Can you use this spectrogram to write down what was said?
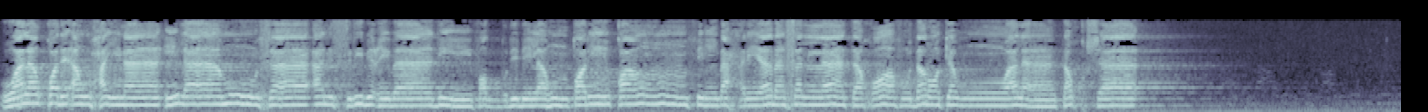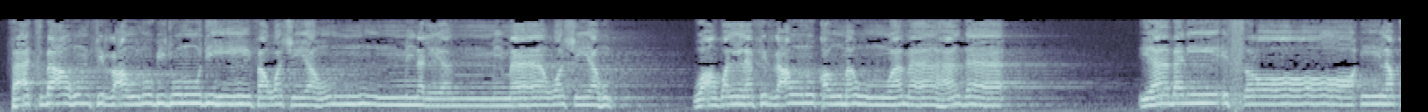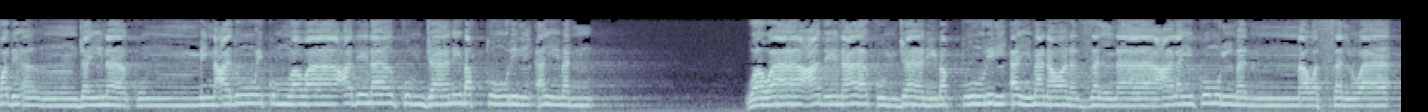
ولقد أوحينا إلى موسى أن اسر بعبادي فاضرب لهم طريقا في البحر يبسا لا تخاف دركا ولا تخشى. فأتبعهم فرعون بجنوده فغشيهم من اليم ما غشيهم وأضل فرعون قومه وما هدى. يا بني إسرائيل قد أنجيناكم من عدوكم وواعدناكم جانب الطور الأيمن. وواعدناكم جانب الطور الأيمن ونزلنا عليكم المن والسلوى.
